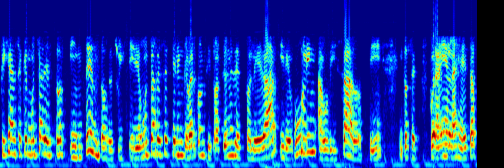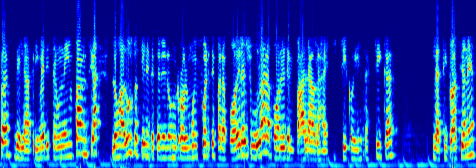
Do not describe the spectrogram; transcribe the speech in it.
fíjense que muchos de estos intentos de suicidio muchas veces tienen que ver con situaciones de soledad y de bullying agudizado, ¿sí? Entonces, por ahí en las etapas de la primera y segunda infancia, los adultos tienen que tener un rol muy fuerte para poder ayudar a poner en palabras a estos chicos y estas chicas las situaciones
